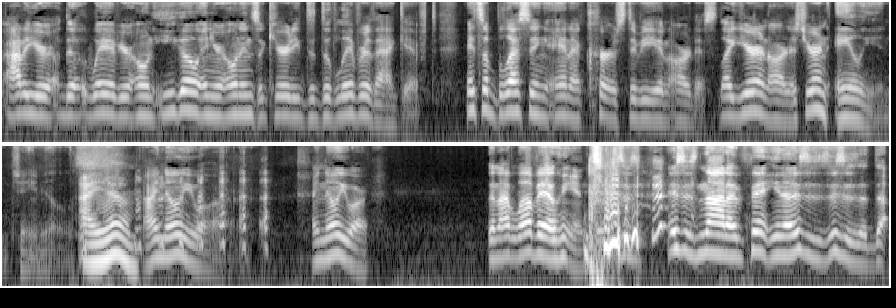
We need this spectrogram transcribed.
out of your the way of your own ego and your own insecurity to deliver that gift. It's a blessing and a curse to be an artist. Like you're an artist, you're an alien, J Mills. I am. I know you are. I know you are. Then I love aliens. This is this is not a thing. You know, this is this is a, the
